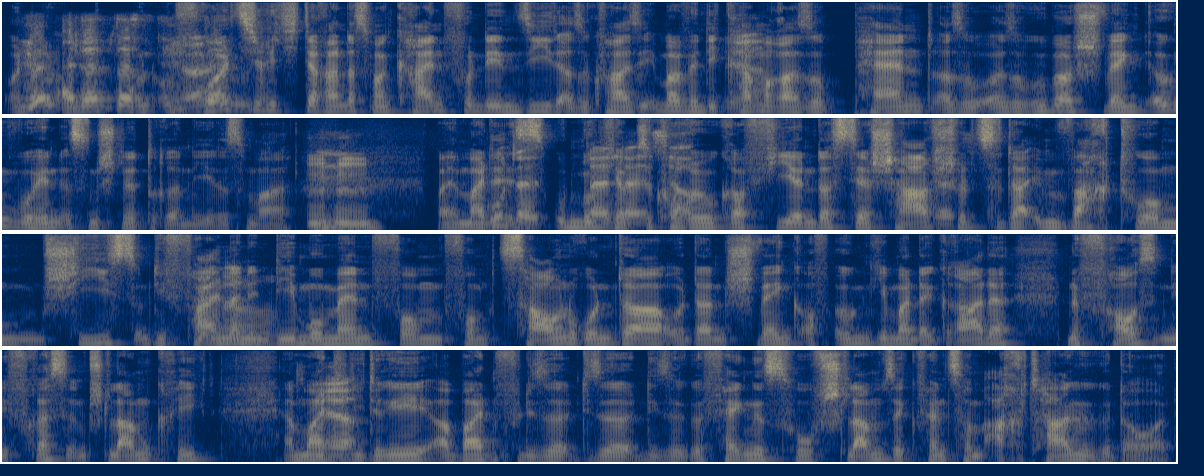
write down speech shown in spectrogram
und, und, das, und, und freut sich richtig daran, dass man keinen von denen sieht. Also quasi immer, wenn die Kamera ja. so pannt, also, also rüberschwenkt, irgendwohin ist ein Schnitt drin jedes Mal. Mhm. Weil man es ist unmöglich da, da zu choreografieren, dass der Scharfschütze da im Wachturm schießt und die fallen genau. dann in dem Moment vom, vom Zaun runter und dann schwenkt auf irgendjemand, der gerade eine Faust in die Fresse im Schlamm kriegt. Er meinte, ja. die Dreharbeiten für diese, diese, diese Gefängnishof-Schlammsequenz haben acht Tage gedauert.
